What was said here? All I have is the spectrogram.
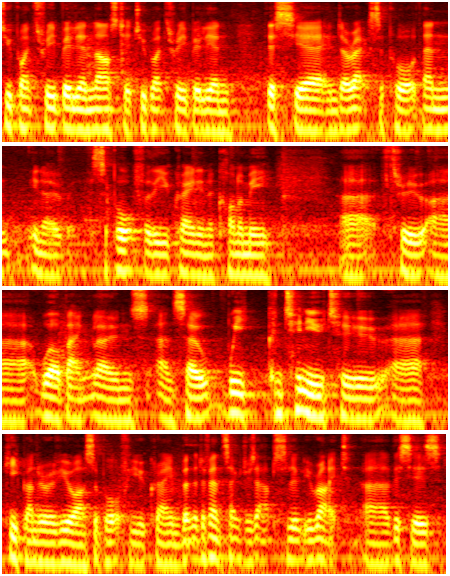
2.3 billion last year, 2.3 billion this year in direct support, then you know support for the Ukrainian economy uh, through uh, World Bank loans, and so we continue to uh, keep under review our support for Ukraine. But the Defence Secretary is absolutely right. Uh, this is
